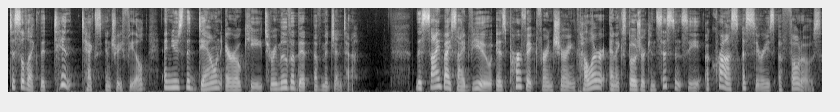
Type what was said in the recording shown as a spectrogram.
to select the tint text entry field and use the down arrow key to remove a bit of magenta. This side-by-side -side view is perfect for ensuring color and exposure consistency across a series of photos.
